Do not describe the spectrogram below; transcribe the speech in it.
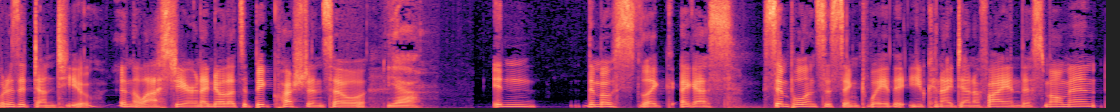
what has it done to you in the last year? And I know that's a big question. So, Yeah. in the most, like, I guess, simple and succinct way that you can identify in this moment,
